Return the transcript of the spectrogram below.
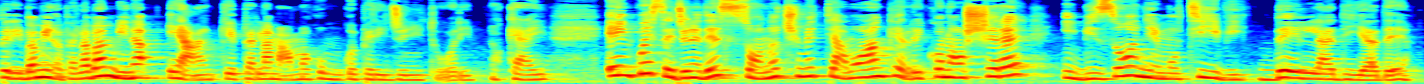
per il bambino per la bambina e anche per la mamma, comunque per i genitori, ok? E in questa igiene del sonno ci mettiamo anche a riconoscere i bisogni emotivi della diade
